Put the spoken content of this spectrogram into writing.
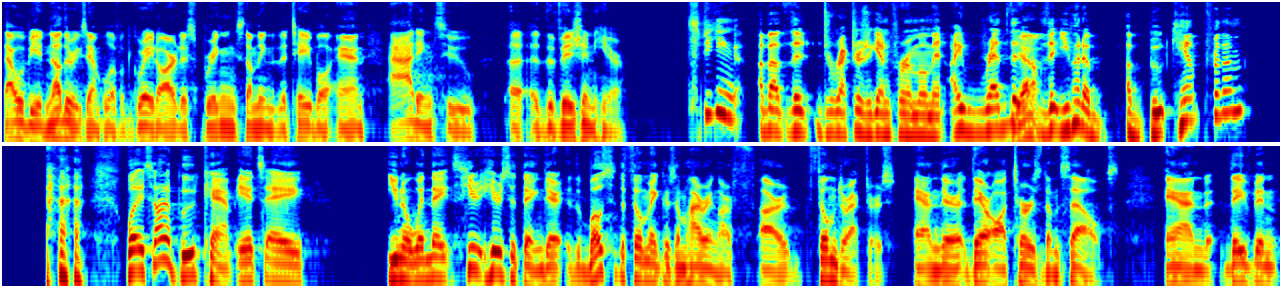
that would be another example of a great artist bringing something to the table and adding to uh, uh, the vision here. Speaking about the directors again for a moment, I read that yeah. that you had a a boot camp for them. well, it's not a boot camp. It's a you know when they here, here's the thing the, most of the filmmakers i'm hiring are are film directors and they're they're auteurs themselves and they've been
